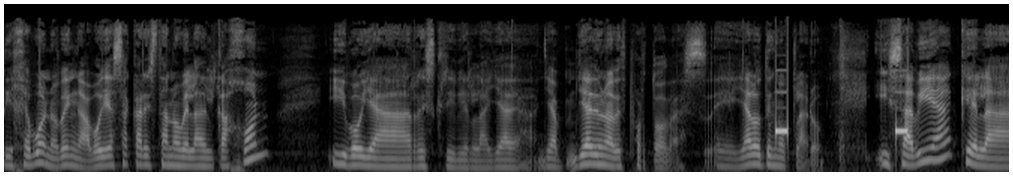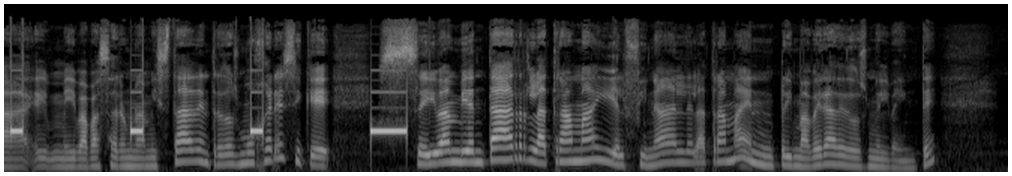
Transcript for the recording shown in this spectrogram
dije, bueno, venga, voy a sacar esta novela del cajón y voy a reescribirla ya, ya, de una vez por todas. Eh, ya lo tengo claro. Y sabía que la, eh, me iba a basar en una amistad entre dos mujeres y que se iba a ambientar la trama y el final de la trama en primavera de 2020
